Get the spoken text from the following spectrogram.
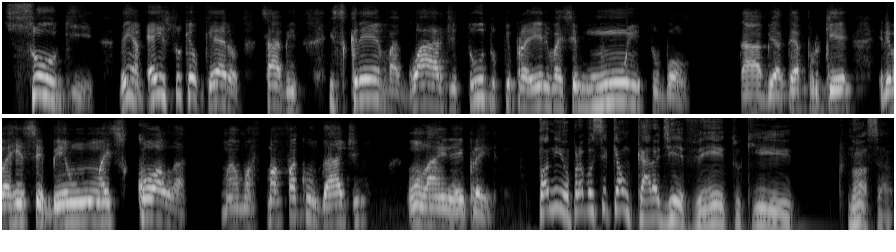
sugue, venha, é isso que eu quero, sabe? Escreva, guarde tudo que para ele vai ser muito bom, sabe? Até porque ele vai receber uma escola, uma, uma, uma faculdade online aí para ele. Toninho, para você que é um cara de evento, que, nossa,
